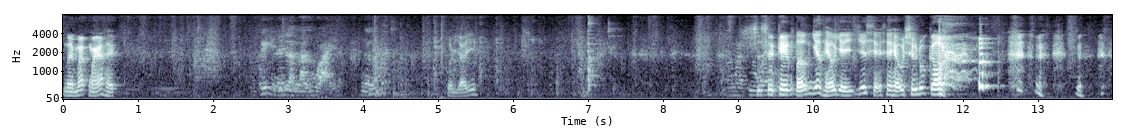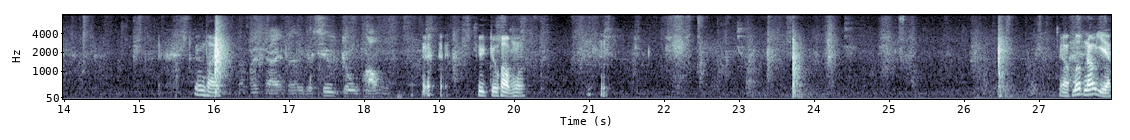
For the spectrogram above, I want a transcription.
Này mát mẻ thiệt. Cái gì này là lạnh hoài ngữ á rồi vậy Mà kêu sư, sư kiên tưởng giới thiệu gì? Giới thiệu, giới thiệu sư nấu cơm đúng thầy sư chạy trù phòng sư trụ phòng không? rồi mướp nấu gì à,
